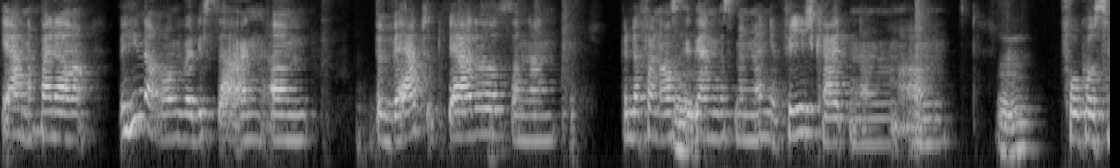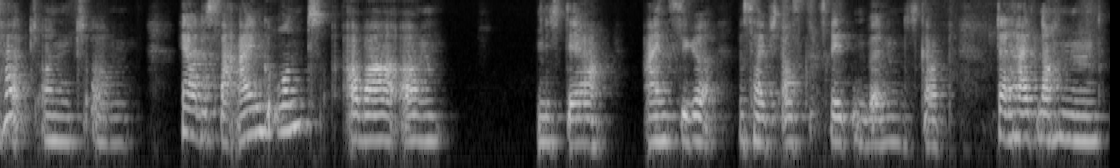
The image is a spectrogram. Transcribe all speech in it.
ja nach meiner Behinderung, würde ich sagen, ähm, bewertet werde, sondern bin davon ausgegangen, mhm. dass man meine Fähigkeiten im ähm, mhm. Fokus hat. Und ähm, ja, das war ein Grund, aber ähm, nicht der einzige, weshalb ich ausgetreten bin. Es gab dann halt noch einen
